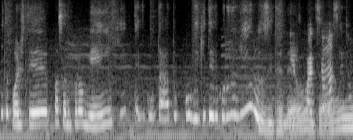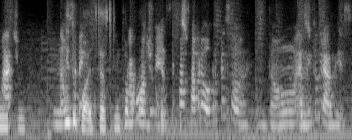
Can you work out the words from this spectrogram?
e tu pode ter passado por alguém que teve contato com alguém que teve coronavírus, entendeu? Isso pode então, ser um então, assintomático. Não e tu pode ser assintomático. A e passar para outra pessoa. Então é muito grave isso.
